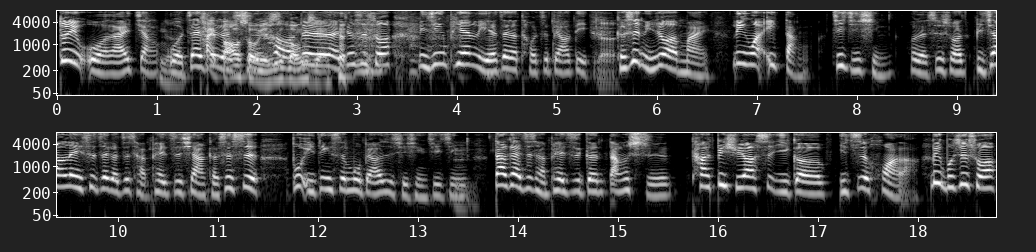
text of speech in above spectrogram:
对我来讲，我在这个时候，对对对，就是说你已经偏离了这个投资标的。可是你如果买另外一档。积极型，或者是说比较类似这个资产配置下，可是是不一定是目标日期型基金，大概资产配置跟当时它必须要是一个一致化啦，并不是说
